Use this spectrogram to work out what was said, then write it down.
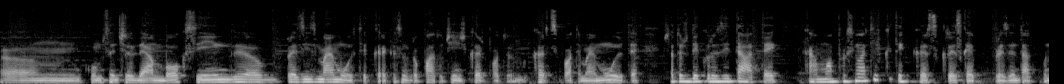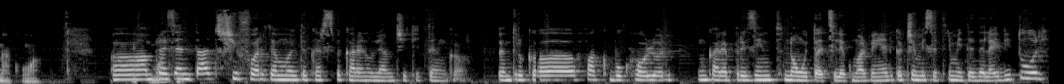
um, cum sunt cele de unboxing, uh, prezinți mai multe. Cred că sunt vreo 4-5 cărți, poate, cărți, poate mai multe. Și atunci, de curiozitate, cam aproximativ câte cărți crezi că ai prezentat până acum? Uh, am prezentat și foarte multe cărți pe care nu le-am citit încă pentru că fac book haul-uri în care prezint noutățile, cum ar veni, adică ce mi se trimite de la edituri.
